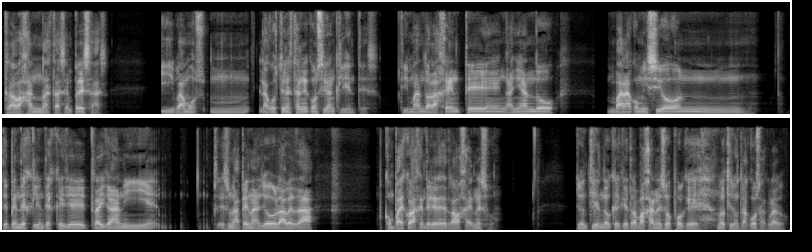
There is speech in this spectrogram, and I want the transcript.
trabaja en una de estas empresas y vamos, mm, la cuestión está en que consigan clientes, timando a la gente, engañando van a comisión, depende de clientes que traigan y eh, es una pena. Yo la verdad compadezco a la gente que trabaja en eso. Yo entiendo que el que trabaja en eso es porque no tiene otra cosa, claro.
